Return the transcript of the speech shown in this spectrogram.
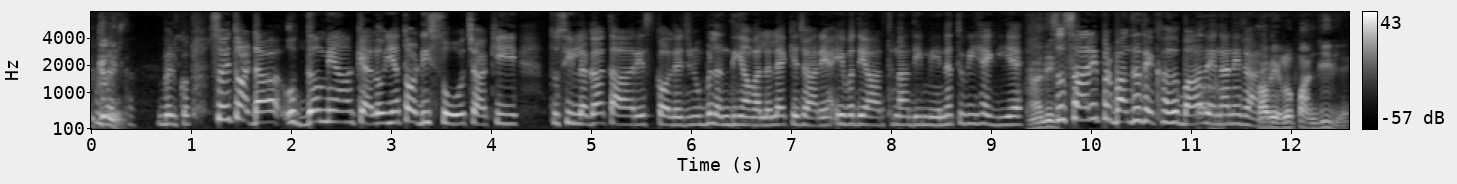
ਅਕਲੀ। ਬਿਲਕੁਲ ਬਿਲਕੁਲ। ਸੋ ਇਹ ਤੁਹਾਡਾ ਉਦਮ ਆ ਕਹਿ ਲਓ ਜਾਂ ਤੁਹਾਡੀ ਸੋਚ ਆ ਕਿ ਤੁਸੀਂ ਲਗਾਤਾਰ ਇਸ ਕਾਲਜ ਨੂੰ ਬੁਲੰਦੀਆਂ ਵੱਲ ਲੈ ਕੇ ਜਾ ਰਹੇ ਆ ਇਹ ਵਿਦਿਆਰਥਣਾਂ ਦੀ ਮਿਹਨਤ ਵੀ ਹੈਗੀ ਹੈ। ਹਾਂਜੀ। ਸੋ ਸਾਰੇ ਪ੍ਰਬੰਧ ਦੇਖਣ ਤੋਂ ਬਾਅਦ ਇਹਨਾਂ ਨੇ ਆ ਜਾਣਾ ਵੇਖ ਲਓ ਪੰਜ ਹੀ ਜੇ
